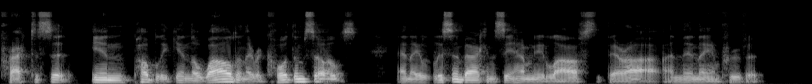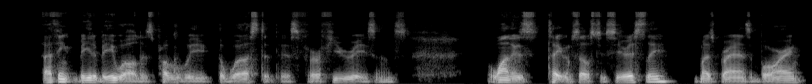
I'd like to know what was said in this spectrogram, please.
practice it in public in the wild and they record themselves and they listen back and see how many laughs there are and then they improve it I think B2B world is probably the worst at this for a few reasons. One is take themselves too seriously. Most brands are boring,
